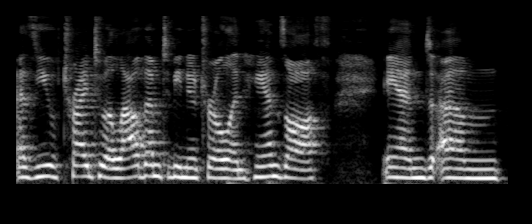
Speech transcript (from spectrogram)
as you've tried to allow them to be neutral and hands off, and um,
